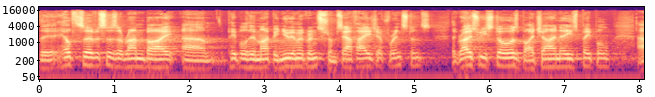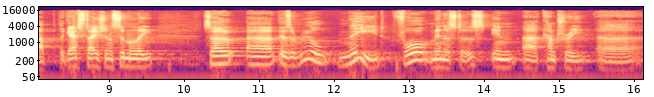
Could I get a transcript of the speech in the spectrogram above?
the health services are run by um, people who might be new immigrants from South Asia, for instance, the grocery stores by Chinese people, uh, the gas stations similarly. So uh, there's a real need for ministers in uh, country uh,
